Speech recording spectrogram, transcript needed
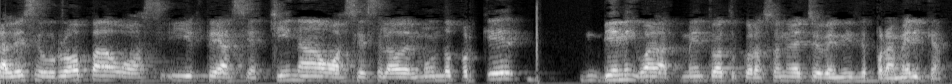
tal vez Europa o irte hacia China o hacia ese lado del mundo? ¿Por qué viene igual a tu corazón el hecho de venirte por América?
